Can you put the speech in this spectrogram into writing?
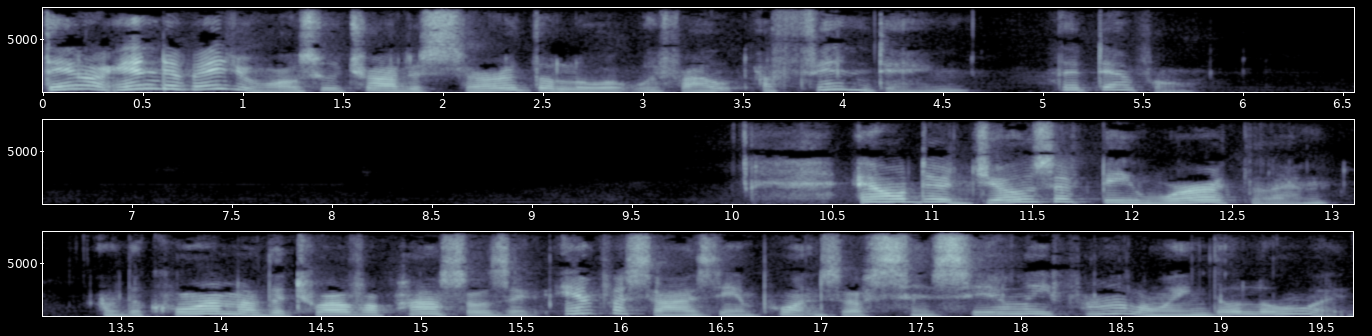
There are individuals who try to serve the Lord without offending the devil. Elder Joseph B. Wirthlin of the Quorum of the Twelve Apostles emphasized the importance of sincerely following the Lord.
